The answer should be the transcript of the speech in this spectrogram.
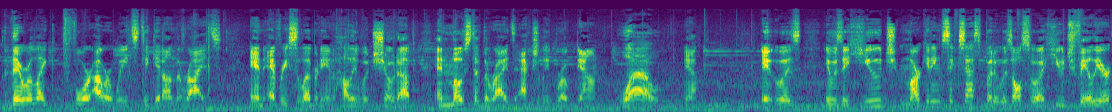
there were like four-hour waits to get on the rides, and every celebrity in Hollywood showed up, and most of the rides actually broke down. Wow. Yeah. It was it was a huge marketing success, but it was also a huge failure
